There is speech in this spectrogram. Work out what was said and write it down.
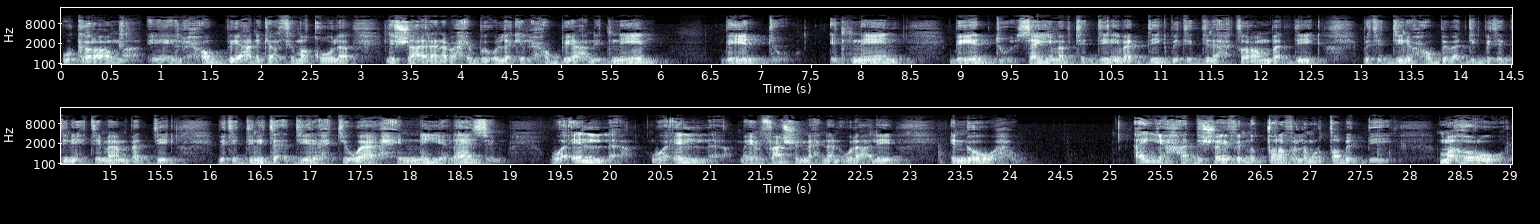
وكرامة. إيه الحب يعني؟ كان في مقولة للشاعر أنا بحبه يقول لك الحب يعني اتنين بيدوا اتنين بيدوا زي ما بتديني بديك بتديني احترام بديك بتديني حب بديك بتديني اهتمام بديك بتديني تقدير احتواء حنية لازم. وإلا وإلا ما ينفعش إن إحنا نقول عليه إن هو حب. أي حد شايف إن الطرف اللي مرتبط بيه مغرور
